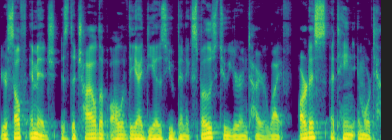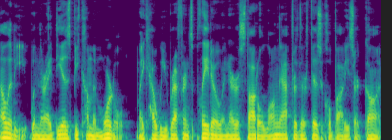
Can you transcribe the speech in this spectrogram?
Your self image is the child of all of the ideas you've been exposed to your entire life. Artists attain immortality when their ideas become immortal, like how we reference Plato and Aristotle long after their physical bodies are gone.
